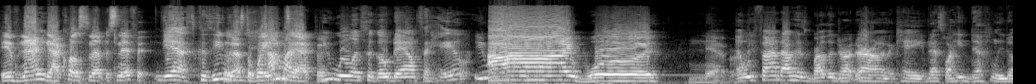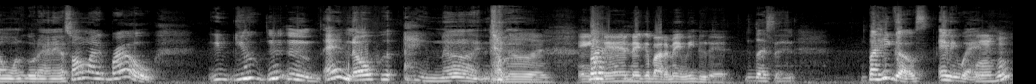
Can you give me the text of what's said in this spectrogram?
If not, he got close enough to sniff it. yes, because he was. That's the way he I'm was like, acting. You willing to go down to hell? You I would never. And we find out his brother dropped down in a cave. That's why he definitely don't want to go down there. So I'm like, bro, you you ain't no ain't none. None. Ain't But- that nigga about to make me do that. Listen, but he goes anyway. Mhm.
